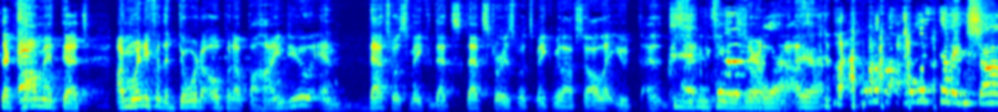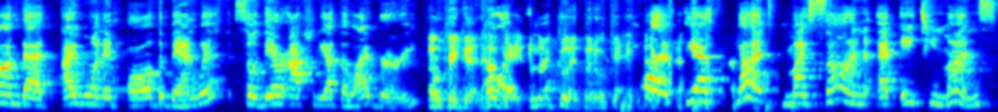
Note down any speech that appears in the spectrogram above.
the comment that I'm waiting for the door to open up behind you, and that's what's making that's that story is what's making me laugh. So I'll let you. uh, You can see yeah, yeah. I was telling Shawn that I wanted all the bandwidth. So they were actually at the library. Okay, good. Okay, I'm not good, but okay. Yes, yes. But my son at 18 months,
